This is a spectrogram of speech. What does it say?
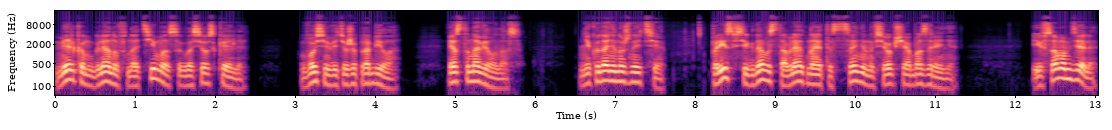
Мельком глянув на Тима, согласилась Келли. Восемь ведь уже пробило и остановила нас. Никуда не нужно идти. Приз всегда выставляют на этой сцене на всеобщее обозрение. И в самом деле,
